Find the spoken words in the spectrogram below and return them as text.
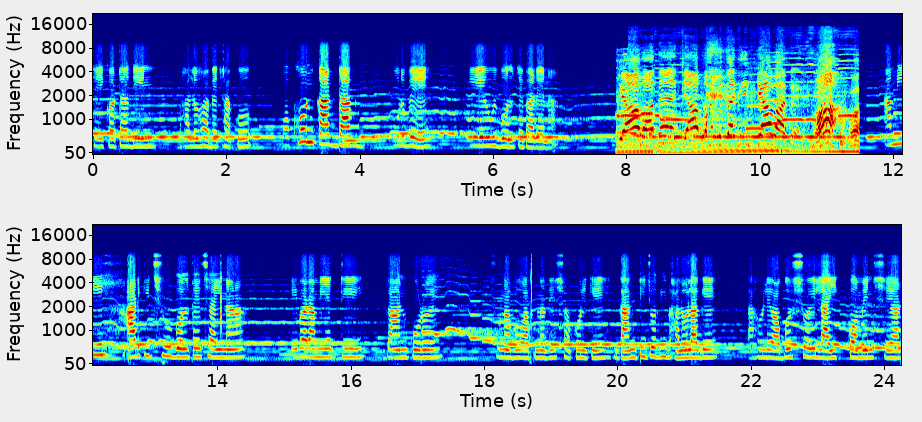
সেই কটা দিন ভালোভাবে থাকো। কখন কার ডাক পড়বে কেউ বলতে পারে না। আমি আর কিছু বলতে চাই না। এবার আমি একটি গান করে শোনাবো আপনাদের সকলকে। গানটি যদি ভালো লাগে তাহলে অবশ্যই লাইক কমেন্ট শেয়ার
